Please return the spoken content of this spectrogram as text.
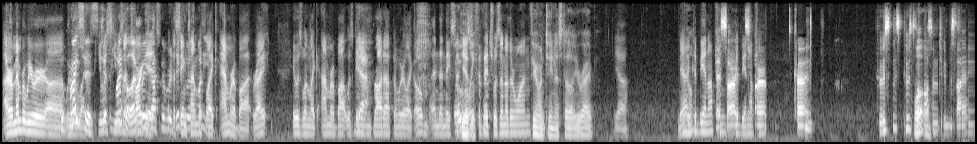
I remember we were uh, the we prices. Were like, he was he Michael, was a target at the same time money. with like Amrabat, right? It was when like Amrabat was getting yeah. brought up, and we were like, oh, and then they said Milinkovic was another one. Fiorentina still, you're right. Yeah. Yeah, it could be an option. Yeah, sorry, it could be an sorry. option. Who's this? Who's the awesome dude beside me?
